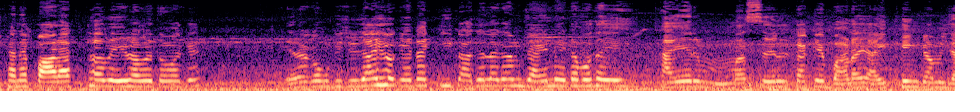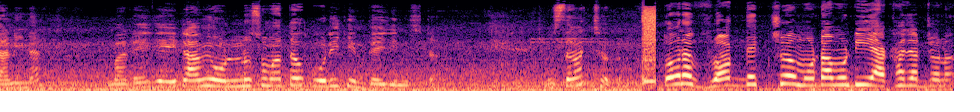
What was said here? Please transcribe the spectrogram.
এখানে পা রাখতে হবে এইভাবে তোমাকে। এরকম কিছু। যাই হোক, এটা কি কাজে লাগে আমি জানি না। এটা বোধহয় এই থাইয়ের মাসেলটাকে বাড়ায় আই থিঙ্ক আমি জানি না। বাট এই যে এটা আমি অন্য সময়তেও করি কিন্তু এই জিনিসটা। বুঝতে পারছ তো? তোমরা ব্লগ দেখছ মোটামুটি এক হাজার জনা,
